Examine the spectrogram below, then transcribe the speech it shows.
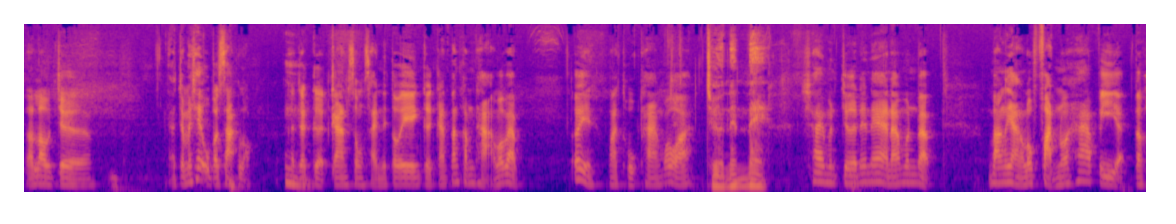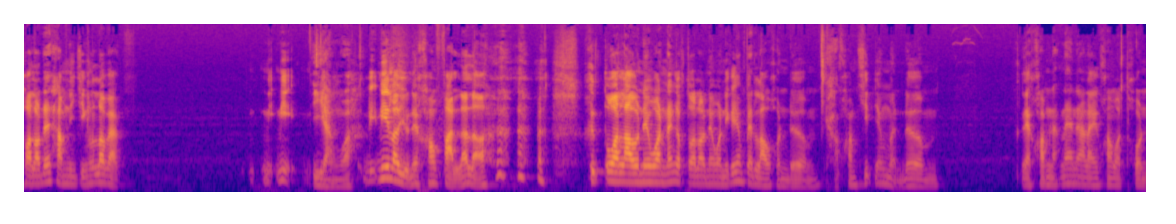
แล้วเราเจอ อาจจะไม่ใช่อุปสรรคหรอกอืมอาจจะเกิดการสงสัยในตัวเอง เกิดการตั้งคำถามว่าแบบ เอ้ย มาถูกทางปะวะเจอแน่ใช่มันเจอแน่ๆนะมันแบบ บางอย่างเราฝันว่าห้าปีอะแต่พอเราได้ทำจริงๆแล้วเราแบบ นี่นี่ๆอีหยังวะนี่นี่เราอยู่ในความฝันแล้วเหรอ คือตัวเราในวันนั้นกับตัวเราในวันนี้ก็ยังเป็นเราคนเดิมความคิดยังเหมือนเดิม แต่ความหนักแน่นอะไรความอดทน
